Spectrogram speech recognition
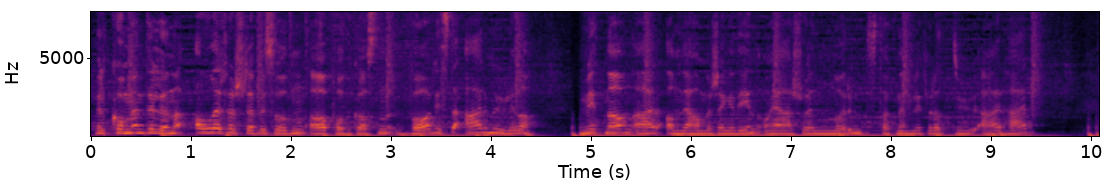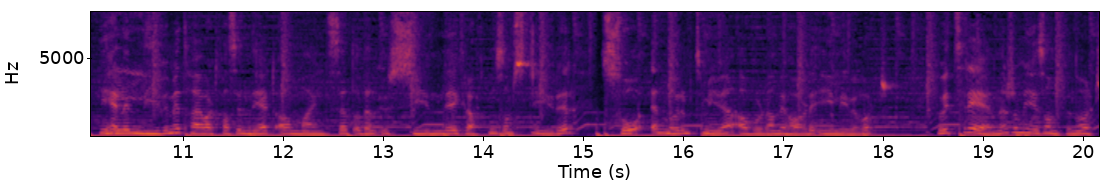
Velkommen til denne aller første episoden av podkasten Hva hvis det er mulig, da? Mitt navn er Anja Hammerseng Edin, og jeg er så enormt takknemlig for at du er her. I hele livet mitt har jeg vært fascinert av mindset og den usynlige kraften som styrer så enormt mye av hvordan vi har det i livet vårt. For vi trener så mye i samfunnet vårt.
